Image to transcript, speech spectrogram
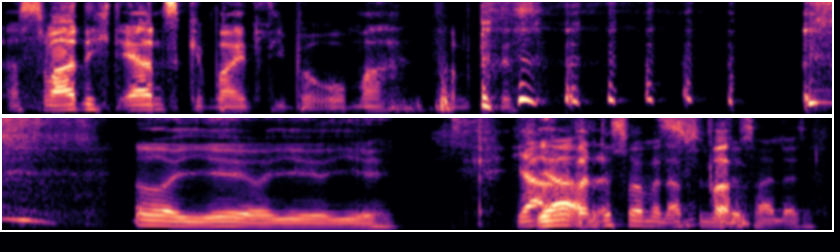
das war nicht ernst gemeint, liebe Oma von Chris. oh je, oh je, oh je. Ja, ja aber das war mein super. absolutes Highlight,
